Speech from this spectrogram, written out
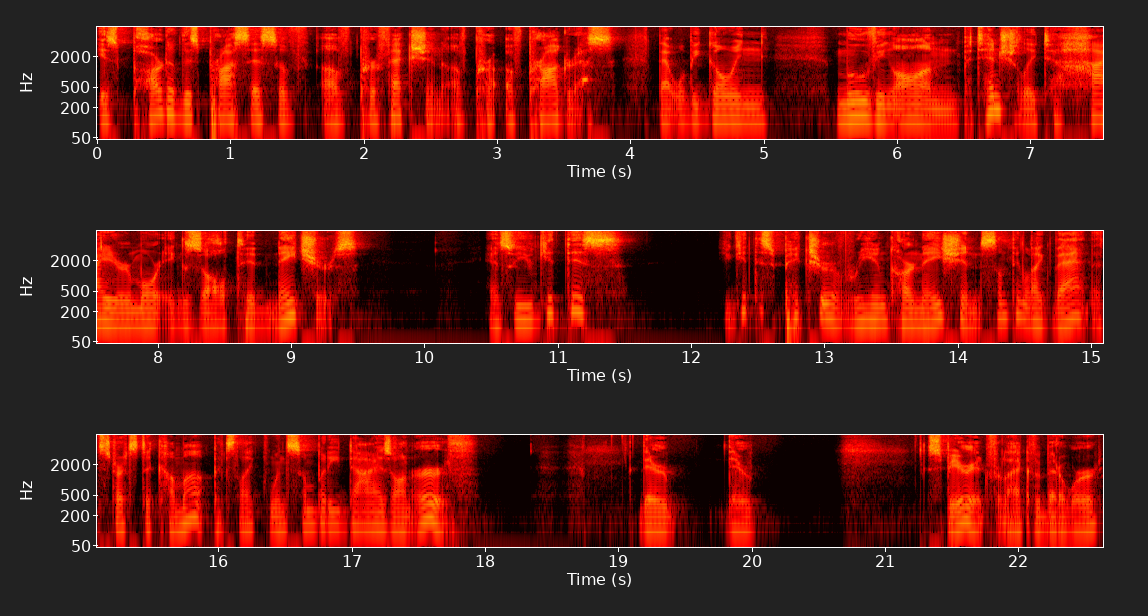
is part of this process of, of perfection of, pro, of progress that will be going moving on potentially to higher more exalted natures and so you get this you get this picture of reincarnation, something like that that starts to come up. It's like when somebody dies on earth, their their spirit, for lack of a better word,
